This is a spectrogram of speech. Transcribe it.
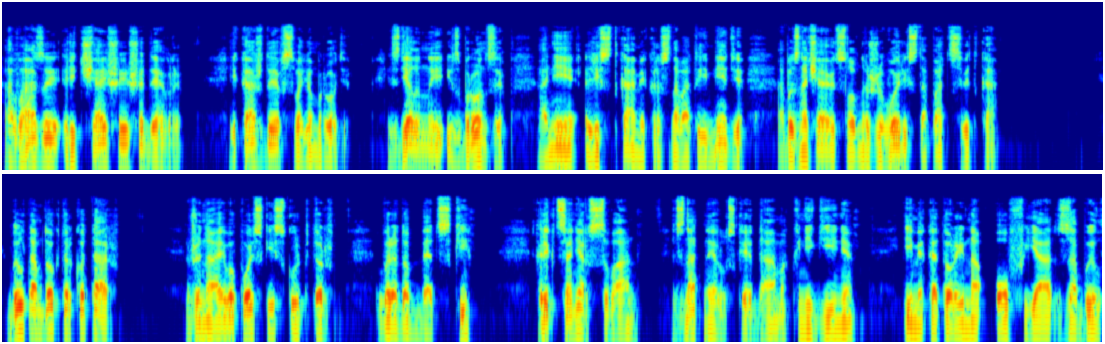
а вазы — редчайшие шедевры, и каждая в своем роде. Сделанные из бронзы, они листками красноватой меди обозначают словно живой листопад цветка. Был там доктор Котар, жена его польский скульптор Вородобецкий, коллекционер Сван, знатная русская дама, княгиня, имя которой на «оф» я забыл,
